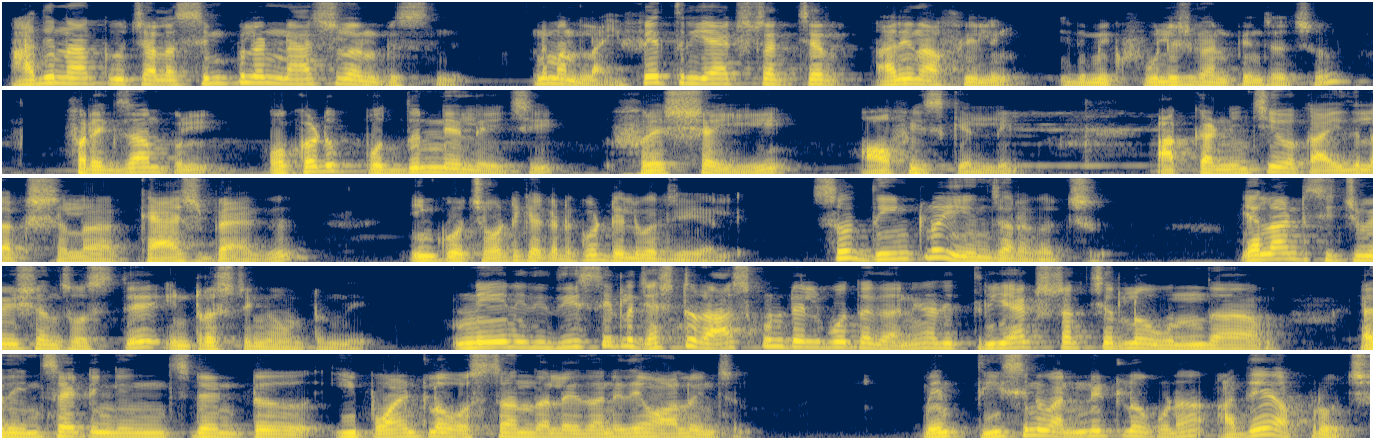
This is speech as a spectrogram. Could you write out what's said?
అది నాకు చాలా సింపుల్ అండ్ న్యాచురల్ అనిపిస్తుంది. అంటే మన లైఫే త్రీ యాక్ట్ స్ట్రక్చర్ అని నా ఫీలింగ్. ఇది మీకు ఫూలిష్గా అనిపించవచ్చు. ఫర్ ఎగ్జాంపుల్ ఒకడు పొద్దున్నే లేచి ఫ్రెష్ అయ్యి ఆఫీస్కి వెళ్ళి అక్కడి నుంచి ఒక ఐదు లక్షల క్యాష్ బ్యాగ్ ఇంకో చోటికి ఎక్కడికో డెలివర్ చేయాలి. సో దీంట్లో ఏం జరగచ్చు? ఎలాంటి సిచ్యువేషన్స్ వస్తే ఇంట్రెస్టింగ్గా ఉంటుంది. నేను ఇది తీస్తే ఇట్లా జస్ట్ రాసుకుంటూ వెళ్ళిపోతే కానీ అది త్రీ యాక్ట్ స్ట్రక్చర్లో ఉందా? అది ఇన్సైటింగ్ ఇన్సిడెంట్ ఈ పాయింట్లో వస్తుందా లేదా అనేది ఏం ఆలోచించను. మేము తీసినవన్నిట్లో కూడా అదే అప్రోచ్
